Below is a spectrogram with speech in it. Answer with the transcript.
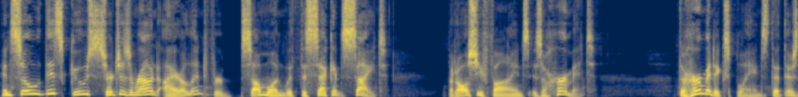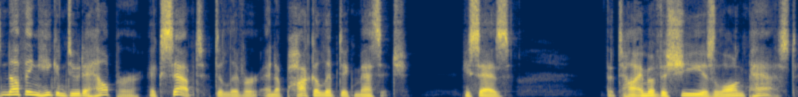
And so this goose searches around Ireland for someone with the second sight, but all she finds is a hermit. The hermit explains that there's nothing he can do to help her except deliver an apocalyptic message. He says, The time of the Sidhe is long past,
